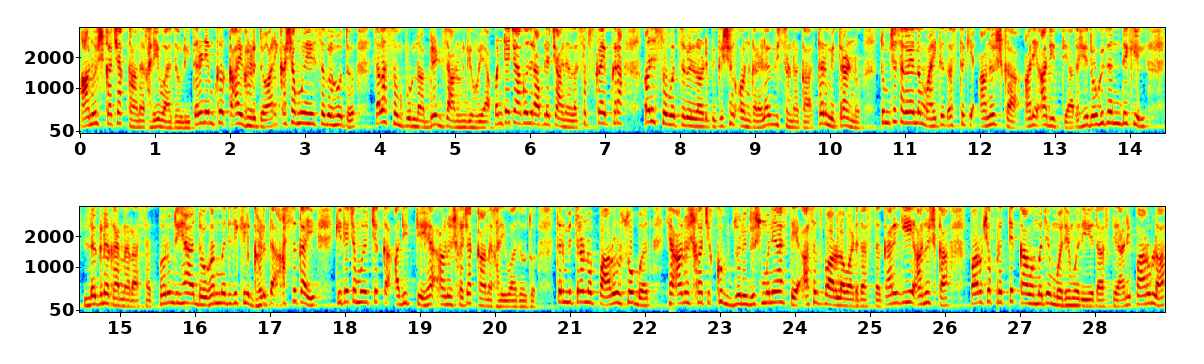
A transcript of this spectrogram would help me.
अनुष्काच्या कानाखाली वाजवली. तर नेमकं काय घडतं आणि कशामुळे हे सगळं होतं? चला संपूर्ण अपडेट जाणून घेऊया. पण त्याच्या अगोदर आपल्या चॅनलला सबस्क्राईब करा आणि सोबतचं बेल नोटिफिकेशन ऑन करायला विसरू नका. तर मित्रांनो तुमच्या सगळ्यांना माहीतच असतं की अनुष्का आणि आदित्य आता हे दोघेजण देखील लग्न करणार असतात. परंतु ह्या दोघांमध्ये देखील घडतं असं काही की त्याच्यामुळे चक्क आदित्य ह्या अनुष्काच्या कानाखाली वाजवतो. तर मित्रांनो पारूसोबत ह्या अनुष्काची खूप जुनी दुश्मनी असते असंच पारूला वाटत असतं. कारण की ही अनुष्का पारूच्या प्रत्येक कामामध्ये मध्ये मध्ये येत असते आणि पारूला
